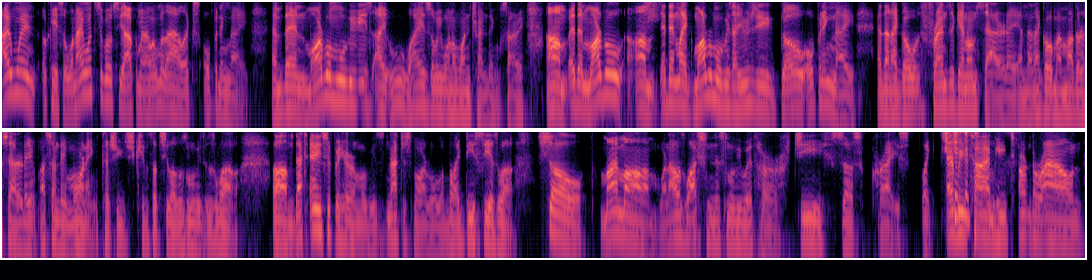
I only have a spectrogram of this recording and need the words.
I went okay, so when I went to go see Aquaman, I went with Alex opening night. And then Marvel movies, I ooh, why is Zoe 101 trending? Sorry. Um and then Marvel um and then like Marvel movies, I usually go opening night and then I go with friends again on Saturday and then I go with my mother Saturday a Sunday morning because she she, loves- she loves those movies as well. Um that's any superhero movies, not just Marvel, but like DC as well. So my mom, when I was watching this movie with her, Jesus Christ, like every time he turned around,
